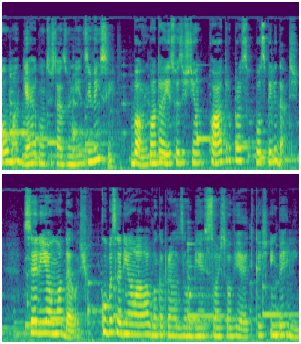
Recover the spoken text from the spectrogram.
uma guerra contra os Estados Unidos e vencer. Bom, enquanto isso, existiam quatro possibilidades. Seria uma delas. Cuba seria uma alavanca para as ambições soviéticas em Berlim.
